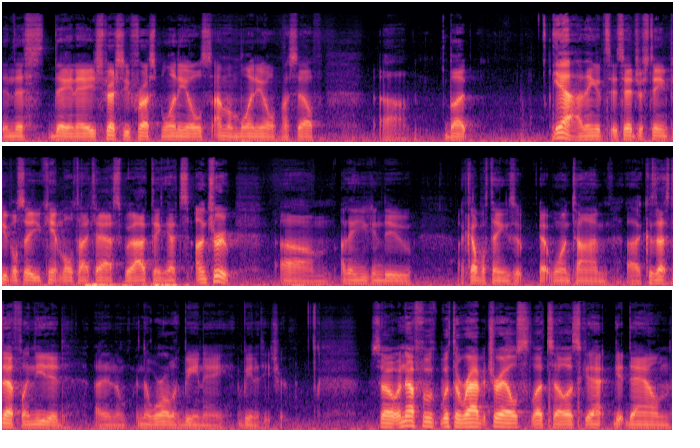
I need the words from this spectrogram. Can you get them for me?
in this day and age, especially for us millennials. I'm a millennial myself, um, but yeah, I think it's it's interesting. People say you can't multitask, but I think that's untrue. Um, I think you can do a couple things at, at one time because uh, that's definitely needed in the, in the world of being a being a teacher. So enough with, with the rabbit trails. Let's uh, let's get get down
